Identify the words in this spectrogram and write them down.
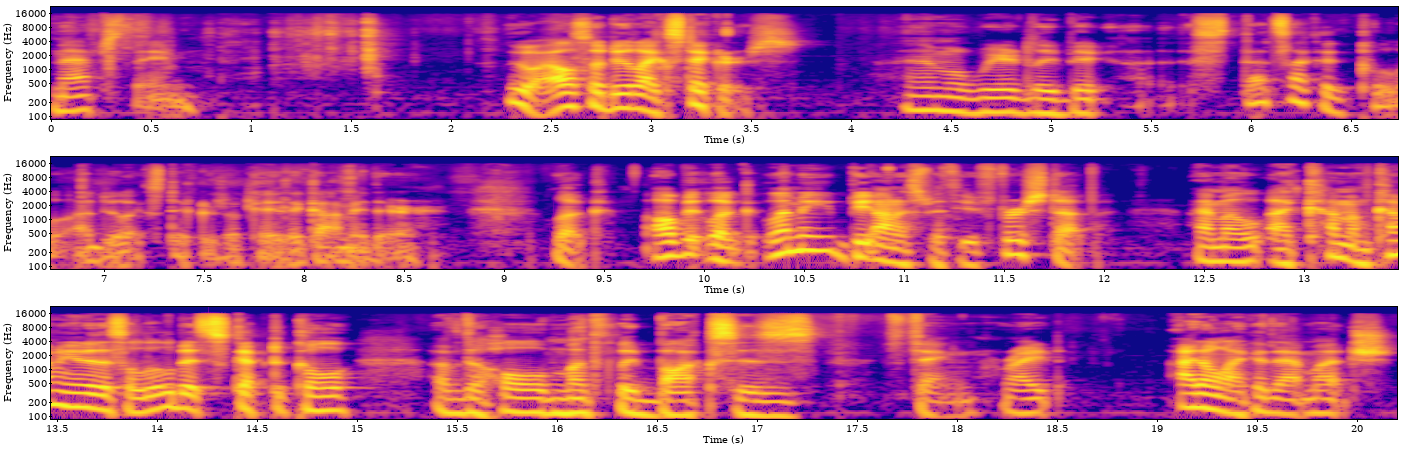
Maps theme. Ooh, I also do like stickers. I'm a weirdly big. That's like a cool. I do like stickers. Okay, they got me there. Look, I'll be. Look, let me be honest with you. First up, I'm a. I come. I'm coming into this a little bit skeptical of the whole monthly boxes thing. Right? I don't like it that much.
